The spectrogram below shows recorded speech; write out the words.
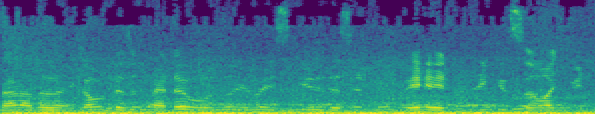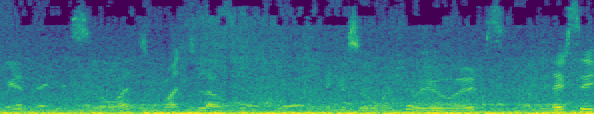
Not other account doesn't matter although you know skill doesn't wait thank you so much Midway thank you so much. Much love. Thank you so much for your words. Let's see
